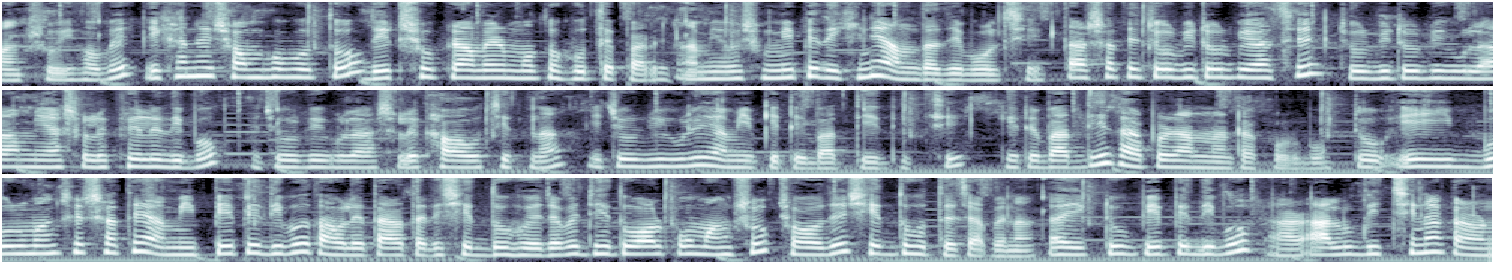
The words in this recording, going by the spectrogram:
মাংসই হবে। এখানে সম্ভবত দেড়শো গ্রামের মতো হতে পারে। আমি ওই মেপে দেখিনি, আন্দাজে বলছি। তার সাথে চর্বি টর্বি আছে। চর্বি টর্বি গুলো আমি আসলে ফেলে দিব। চর্বিগুলো আসলে খাওয়া উচিত না। এই চর্বিগুলি আমি কেটে বাদ দিয়ে দিচ্ছি। কেটে বাদ দিয়ে তারপর রান্নাটা করব। তো এই গরু মাংসের সাথে আমি পেঁপে দিব, তাহলে তাড়াতাড়ি সেদ্ধ হয়ে যাবে। যেহেতু অল্প মাংস, সহজে সেদ্ধ হতে যাবে না। তাই একটু পেঁপে দিব। আর আলু দিচ্ছি না, কারণ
